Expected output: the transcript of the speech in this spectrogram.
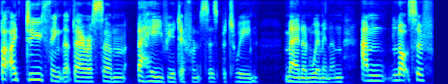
But I do think that there are some behaviour differences between men and women, and and lots of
